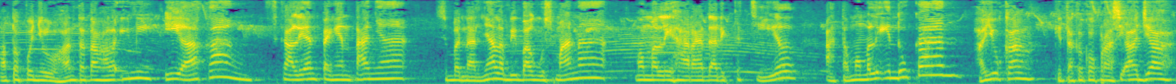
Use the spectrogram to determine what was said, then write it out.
atau penyuluhan tentang hal ini. Iya Kang, sekalian pengen tanya. Sebenarnya lebih bagus mana? Memelihara dari kecil atau membeli indukan? Hayo Kang, kita ke koperasi aja.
